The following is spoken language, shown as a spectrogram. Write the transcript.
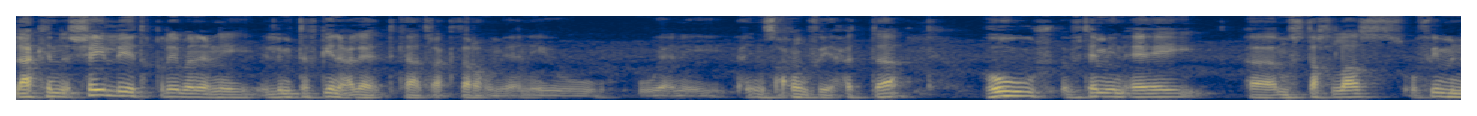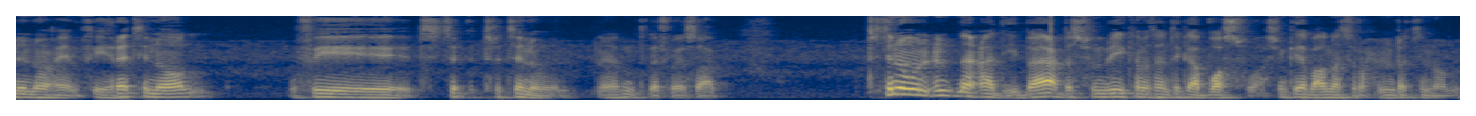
لكن الشيء اللي تقريبا يعني اللي متفقين عليه الدكاترة أكثرهم يعني ويعني ينصحون فيه حتى هو فيتامين اي آه، مستخلص وفي منه نوعين في ريتينول وفي تريتينوين نطقه شوي صعب. تريتينوين عندنا عادي يباع بس في أمريكا مثلا تلقاه بوصفه عشان كذا بعض الناس يروح من ريتينول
